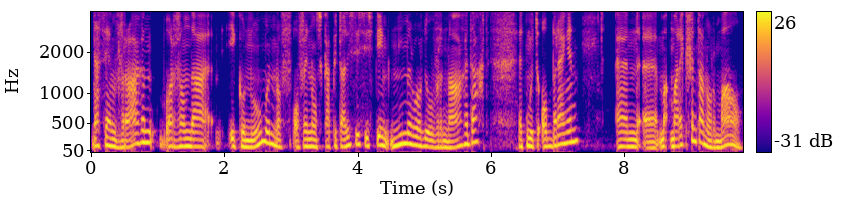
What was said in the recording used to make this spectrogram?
Dat zijn vragen waarvan dat economen of, of in ons kapitalistisch systeem niet meer wordt over nagedacht. Het moet opbrengen. En, uh, maar, maar ik vind dat normaal.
